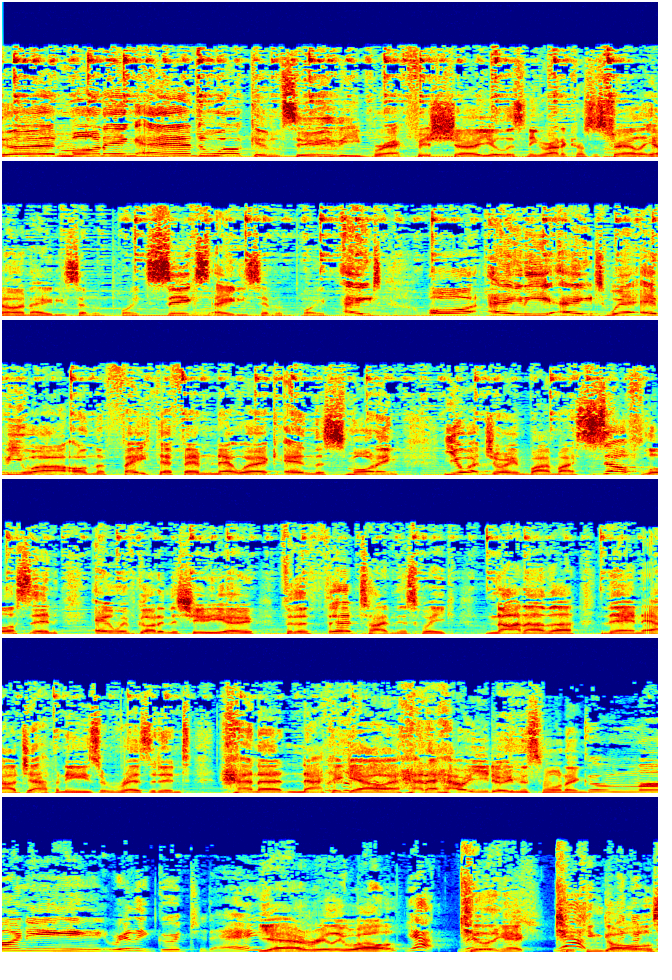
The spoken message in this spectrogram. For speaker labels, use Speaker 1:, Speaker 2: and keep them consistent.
Speaker 1: Good morning and welcome to the Breakfast Show. You're listening right across Australia on 87.6, 87.8, or 88, wherever you are on the Faith FM network. And this morning, you are joined by myself, Lawson, and we've got in the studio for the third time this week, none other than our Japanese resident, Hana Nakagawa. Hana, how are you doing this morning?
Speaker 2: Good morning. Really good today.
Speaker 1: Yeah, really well.
Speaker 2: Yeah.
Speaker 1: Killing it,
Speaker 2: Yeah,
Speaker 1: kicking goals.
